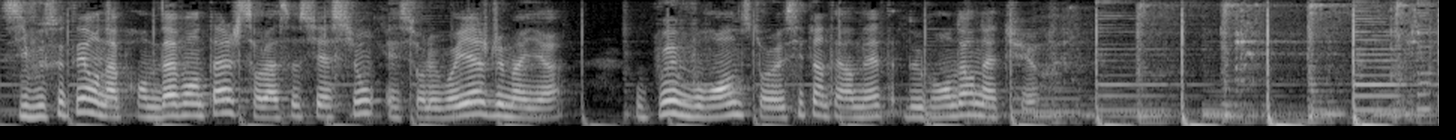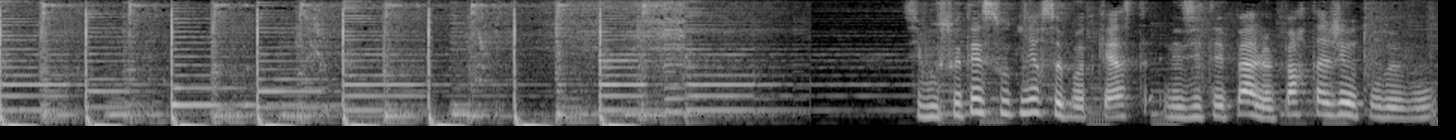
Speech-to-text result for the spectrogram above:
Si vous souhaitez en apprendre davantage sur l'association et sur le voyage de Maya, vous pouvez vous rendre sur le site internet de Grandeur Nature. Si vous souhaitez soutenir ce podcast, n'hésitez pas à le partager autour de vous,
